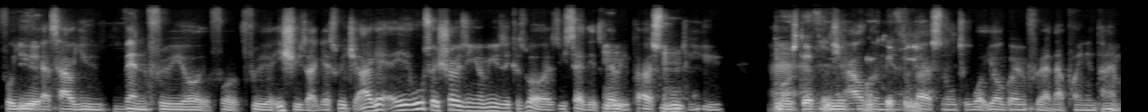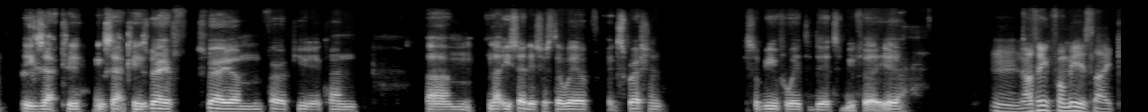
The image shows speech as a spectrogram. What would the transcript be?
For you, Yeah. that's how you vent through your for through your issues, I guess. Which I get. It also shows in your music as well, as you said. It's very personal to you. And- Most and definitely, Each most album is personal to what you're going through at that point in time. Exactly, exactly. It's very, it's very um therapeutic, and um, like you said, it's just a way of expression. It's a beautiful way to do it. To be fair, yeah. Mm, I think for me, it's like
